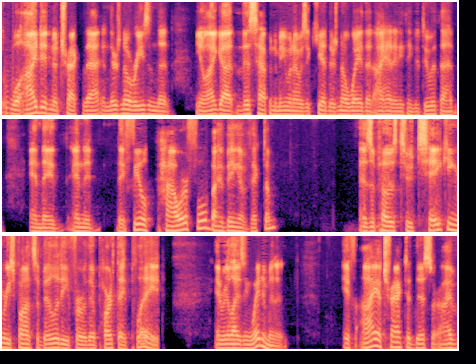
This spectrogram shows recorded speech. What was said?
well I didn't attract that, and there's no reason that you know I got this happened to me when I was a kid. There's no way that I had anything to do with that, and they and they, they feel powerful by being a victim, as opposed to taking responsibility for the part they played, and realizing wait a minute if I attracted this or I've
